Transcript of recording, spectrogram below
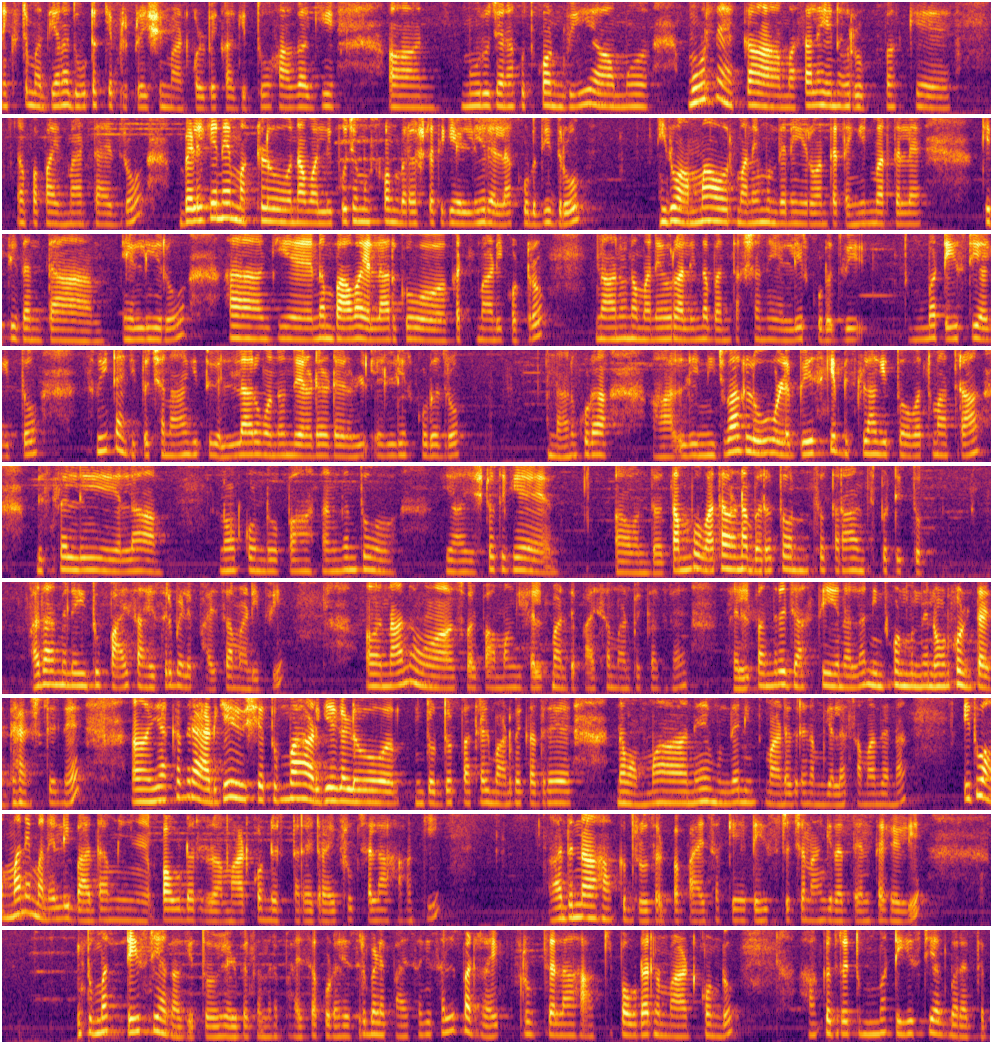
ನೆಕ್ಸ್ಟ್ ಮಧ್ಯಾಹ್ನದ ಊಟಕ್ಕೆ ಪ್ರಿಪ್ರೇಷನ್ ಮಾಡ್ಕೊಳ್ಬೇಕಾಗಿತ್ತು. ಹಾಗಾಗಿ ಮೂರು ಜನ ಕುತ್ಕೊಂಡ್ವಿ. ಮೂರನೇ ಅಕ್ಕ ಮಸಾಲೆ ಏನೋ ರುಬ್ಬಕ್ಕೆ ಪಾಪ ಇದು ಮಾಡ್ತಾಯಿದ್ರು ಬೆಳಗ್ಗೆನೇ ಮಕ್ಕಳು ನಾವು ಅಲ್ಲಿ ಪೂಜೆ ಮುಗಿಸ್ಕೊಂಡು ಬರೋ ಅಷ್ಟೊತ್ತಿಗೆ ಎಳ್ನೀರೆಲ್ಲ ಕುಡಿದಿದ್ರು. ಇದು ಅಮ್ಮ ಅವ್ರ ಮನೆ ಮುಂದೆನೇ ಇರುವಂಥ ತೆಂಗಿನ ಮರದಲ್ಲೇ ಕಿತ್ತಿದಂಥ ಎಳ್ನೀರು. ಹಾಗೆ ನಮ್ಮ ಭಾವ ಎಲ್ಲರಿಗೂ ಕಟ್ ಮಾಡಿ ಕೊಟ್ಟರು ನಾನು ನಮ್ಮ ಮನೆಯವರು ಅಲ್ಲಿಂದ ಬಂದ ತಕ್ಷಣ ಎಳ್ನೀರು ಕುಡಿದ್ವಿ. ತುಂಬ ಟೇಸ್ಟಿಯಾಗಿತ್ತು ಸ್ವೀಟಾಗಿತ್ತು ಚೆನ್ನಾಗಿತ್ತು. ಎಲ್ಲರೂ ಒಂದೊಂದು ಎರಡೆರಡು ಎಳ್, ಎಳ್ನೀರು ಕುಡಿದ್ರು. ನಾನು ಕೂಡ ಅಲ್ಲಿ ನಿಜವಾಗ್ಲೂ ಒಳ್ಳೆ ಬೇಸಿಗೆ ಬಿಸಿಲಾಗಿತ್ತು ಅವತ್ತು ಮಾತ್ರ. ಬಿಸಿಲಲ್ಲಿ ಎಲ್ಲ ನೋಡಿಕೊಂಡು ಪಾ ನನಗಂತೂ, ಯಾ, ಎಷ್ಟೊತ್ತಿಗೆ ಒಂದು ತಂಬು ವಾತಾವರಣ ಬರುತ್ತೋ ಅನಿಸೋ ಥರ ಅನಿಸ್ಬಿಟ್ಟಿತ್ತು. ಅದಾದಮೇಲೆ ಇದು ಪಾಯಸ, ಹೆಸರುಬೇಳೆ ಪಾಯಸ ಮಾಡಿದ್ವಿ. ನಾನು ಸ್ವಲ್ಪ ಅಮ್ಮಂಗೆ ಹೆಲ್ಪ್ ಮಾಡಿದೆ ಪಾಯಸ ಮಾಡಬೇಕಾದ್ರೆ. ಹೆಲ್ಪ್ ಅಂದರೆ ಜಾಸ್ತಿ ಏನಲ್ಲ, ನಿಂತ್ಕೊಂಡು ಮುಂದೆ ನೋಡ್ಕೊಳ್ತಾ ಇದ್ದೆ ಅಷ್ಟೇ ಯಾಕಂದರೆ ಅಡುಗೆ ವಿಷಯ ತುಂಬ ಅಡುಗೆಗಳು, ದೊಡ್ಡ ದೊಡ್ಡ ಪಾತ್ರೆಯಲ್ಲಿ ಮಾಡಬೇಕಾದ್ರೆ ನಮ್ಮ ಅಮ್ಮನೇ ಮುಂದೆ ನಿಂತು ಮಾಡಿದ್ರೆ ನಮಗೆಲ್ಲ ಸಮಾಧಾನ. ಇದು ಅಮ್ಮನೇ ಮನೆಯಲ್ಲಿ ಬಾದಾಮಿ ಪೌಡರ್ ಮಾಡ್ಕೊಂಡಿರ್ತಾರೆ ಡ್ರೈ ಫ್ರೂಟ್ಸ್ ಎಲ್ಲ ಹಾಕಿ. ಅದನ್ನು ಹಾಕಿದ್ರು ಸ್ವಲ್ಪ ಪಾಯಸಕ್ಕೆ ಟೇಸ್ಟ್ ಚೆನ್ನಾಗಿರತ್ತೆ ಅಂತ ಹೇಳಿ. ತುಂಬ ಟೇಸ್ಟಿಯಾಗಿತ್ತು ಹೇಳಬೇಕಂದ್ರೆ ಪಾಯಸ ಕೂಡ. ಹೆಸರುಬೇಳೆ ಪಾಯಸಕ್ಕೆ ಸ್ವಲ್ಪ ಡ್ರೈ ಫ್ರೂಟ್ಸ್ ಎಲ್ಲ ಹಾಕಿ ಪೌಡರ್ ಮಾಡಿಕೊಂಡು ಹಾಕಿದ್ರೆ ತುಂಬ ಟೇಸ್ಟಿಯಾಗಿ ಬರುತ್ತೆ.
